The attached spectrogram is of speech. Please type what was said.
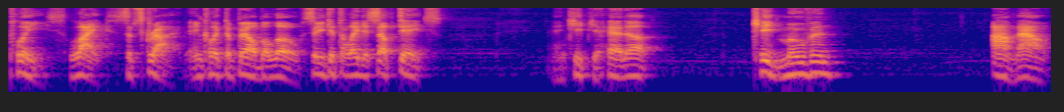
please like, subscribe, and click the bell below so you get the latest updates. And keep your head up. Keep moving. I'm out.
